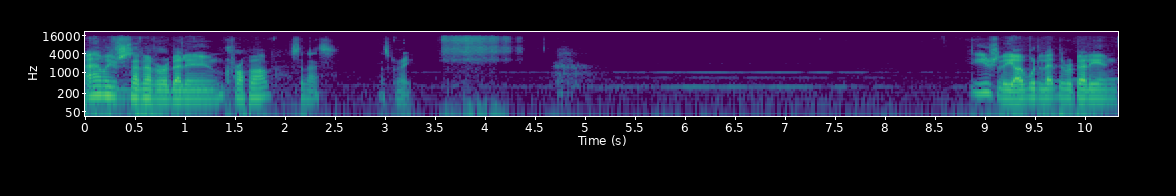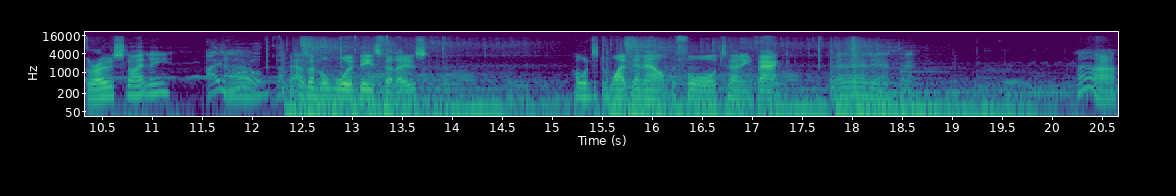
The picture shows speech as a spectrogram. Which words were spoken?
And we've just had another rebellion crop up, so that's that's great. Usually I would let the rebellion grow slightly, um, but as I'm at war with these fellows, I wanted to wipe them out before turning back. Uh, yeah, yeah. Ah.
